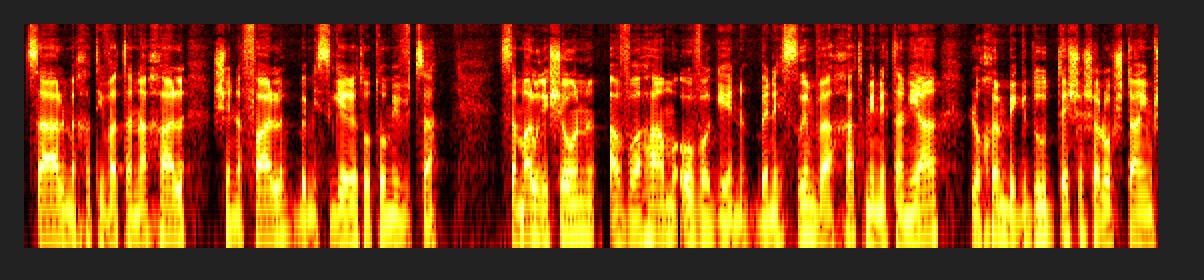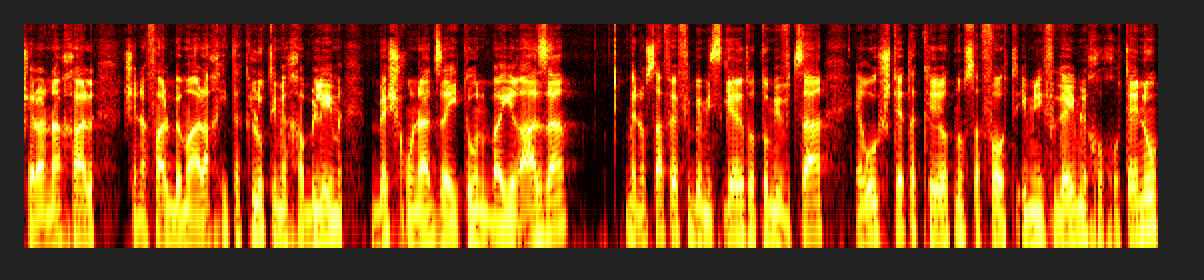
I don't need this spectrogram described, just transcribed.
צה"ל מחטיבת הנחל שנפל במסגרת אותו מבצע. סמל ראשון אברהם אובגן, בן 21 מנתניה, לוחם בגדוד 932 של הנחל, שנפל במהלך היתקלות עם מחבלים בשכונת זייתון בעיר עזה. בנוסף, אפי, במסגרת אותו מבצע, הראו שתי תקריות נוספות עם נפגעים לכוחותינו,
